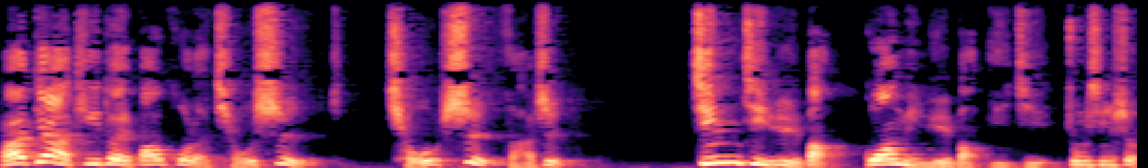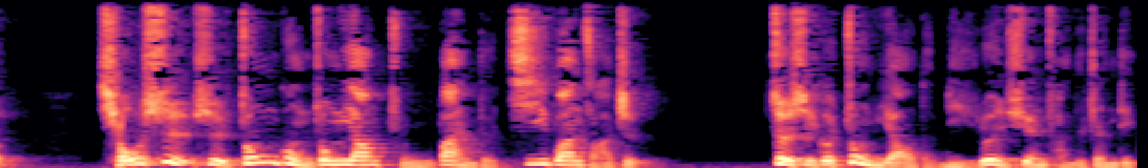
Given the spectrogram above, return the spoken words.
而第二梯队包括了《求是》《求是》杂志、《经济日报》、《光明日报》以及中新社。《求是》是中共中央主办的机关杂志，这是一个重要的理论宣传的阵地。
